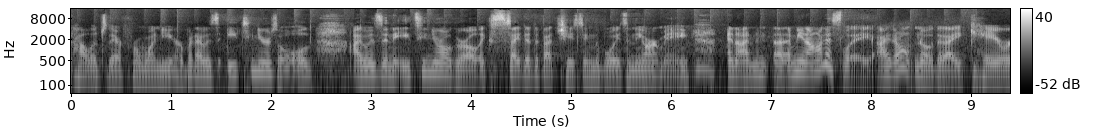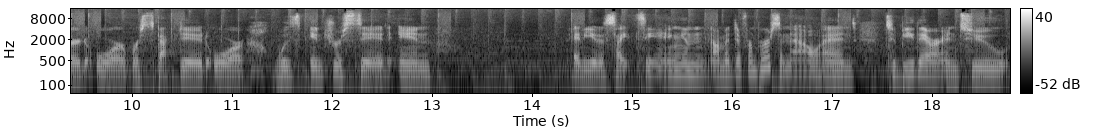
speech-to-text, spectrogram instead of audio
college there for one year, but I was 18 years old. I was an 18 year old girl excited about chasing the boys in the army. And I, I mean, honestly, I don't know that I cared or respected or was interested in any of the sightseeing and I'm a different person now and to be there and to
